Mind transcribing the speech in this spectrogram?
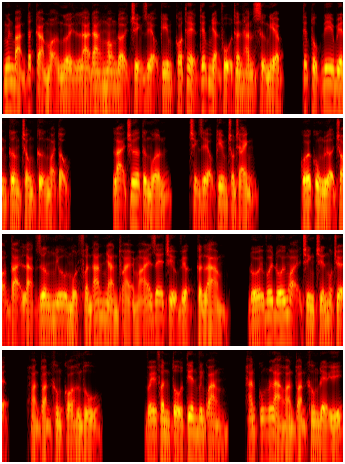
Nguyên bản tất cả mọi người là đang mong đợi trịnh diệu kim có thể tiếp nhận phụ thân hắn sự nghiệp, tiếp tục đi biên cương chống cự ngoại tộc. Lại chưa từng muốn, trịnh diệu kim trốn tránh. Cuối cùng lựa chọn tại lạc dương như một phần ăn nhàn thoải mái dễ chịu việc cần làm, đối với đối ngoại chinh chiến một chuyện, hoàn toàn không có hứng thú. Về phần tổ tiên vinh quang, hắn cũng là hoàn toàn không để ý.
